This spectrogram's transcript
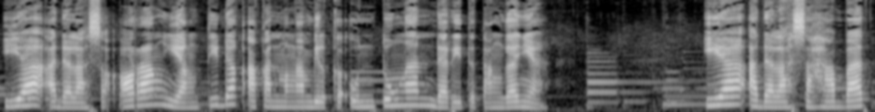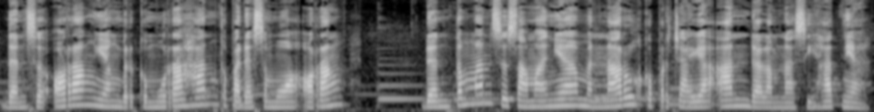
Ia adalah seorang yang tidak akan mengambil keuntungan dari tetangganya. Ia adalah sahabat dan seorang yang berkemurahan kepada semua orang, dan teman sesamanya menaruh kepercayaan dalam nasihatnya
